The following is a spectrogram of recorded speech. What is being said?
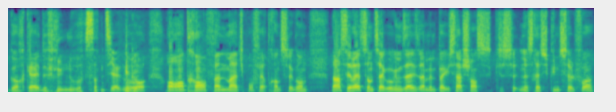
Gorka est devenu le nouveau Santiago en, en rentrant en fin de match pour faire 30 secondes. Non, c'est vrai, Santiago Gonzalez n'a même pas eu sa chance, que ce- ne serait-ce qu'une seule fois.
